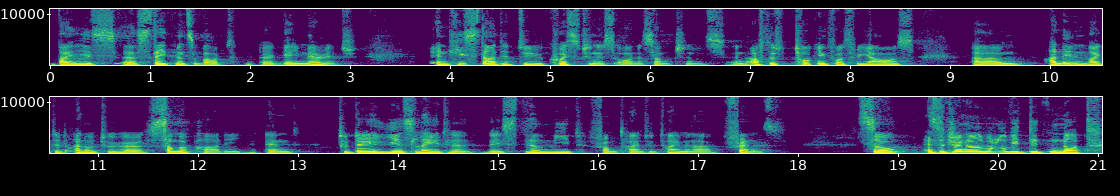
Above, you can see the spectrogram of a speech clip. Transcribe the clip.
by his uh, statements about uh, gay marriage. And he started to question his own assumptions. And after talking for three hours, um, Anne invited Anno to her summer party. And today, years later, they still meet from time to time and are friends. So, as a general rule, we did not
